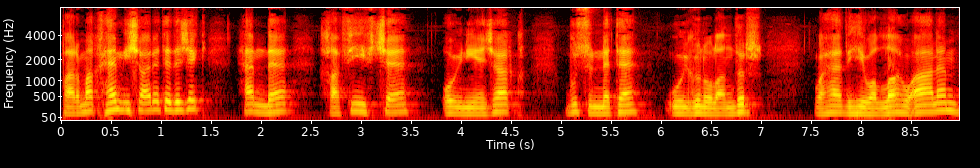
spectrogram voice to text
parmak hem işaret edecek hem de hafifçe oynayacak. Bu sünnete uygun olandır. Ve hâzihi vallahu alem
